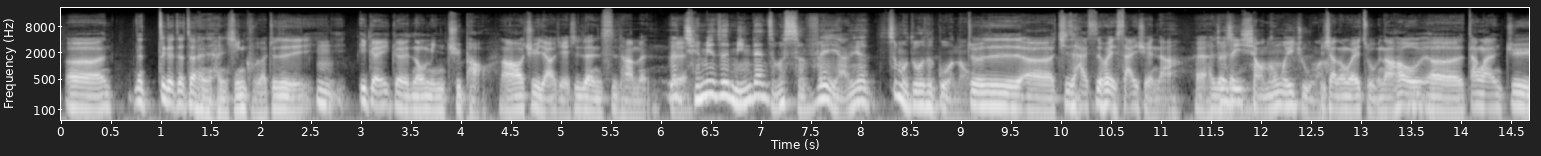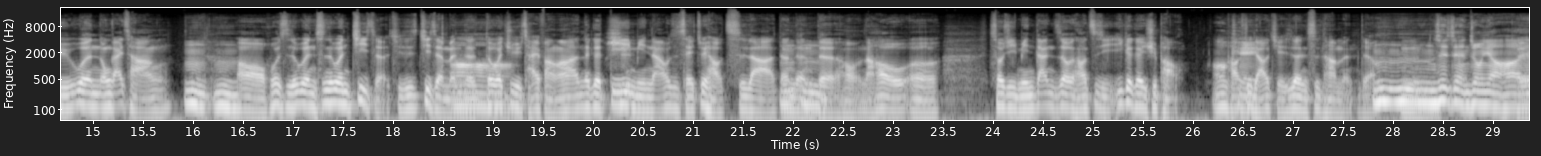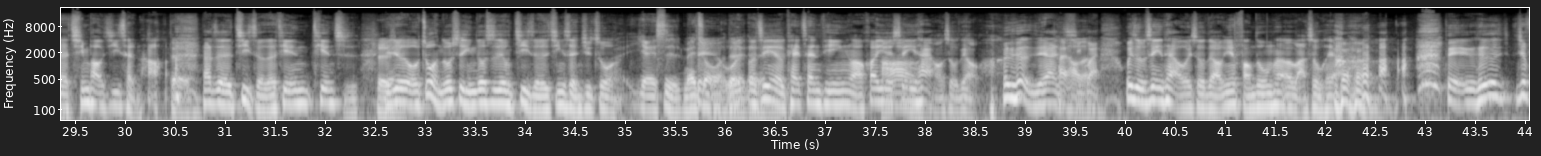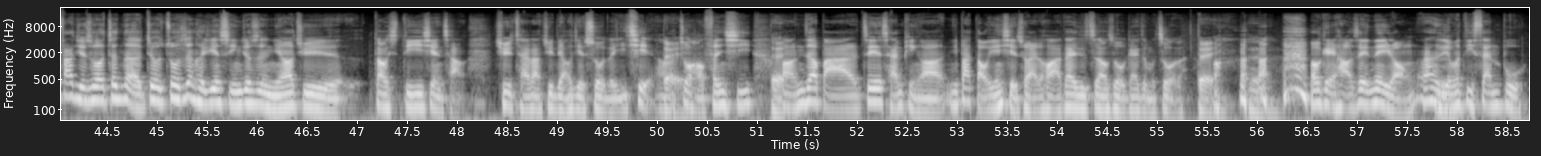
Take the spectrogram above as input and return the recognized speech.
呃，那这个这这很很辛苦的，就是嗯，一个一个农民去跑，然后去了解、去认识他们。那前面这名单怎么 survey 啊？因为这么多的果农，就是呃，其实还是会筛选的，就是以小农为主嘛，以小农为主。然后呃，当然去问农改场，嗯嗯，哦，或者是问甚至问记者，其实记者们的都会去采访啊，那个第一名啊，或者谁最好吃啊等等的哦。然后呃，收集名单之后，然后自己一个个去跑。跑去了解、认识他们，这样，嗯嗯，所以这很重要哈，勤跑基层哈。对，那这记者的天天职，也就是我做很多事情都是用记者的精神去做，也是没错。我我之前有开餐厅啊，后来因为生意太好收掉，人家很奇怪，为什么生意太好会收掉？因为房东他把收回来。对，可是就发觉说，真的就做任何一件事情，就是你要去。到第一现场去采访，去了解所有的一切啊，做好分析啊。你只要把这些产品啊，你把导言写出来的话，大家就知道说我该怎么做了。对，OK，好，这些内容，那有没有第三步？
